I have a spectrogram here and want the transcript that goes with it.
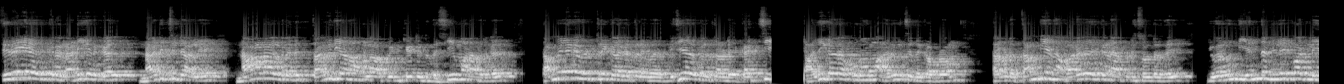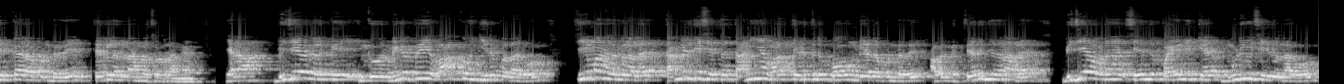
திரையில இருக்கிற நடிகர்கள் நடிச்சுட்டாலே நாடாளுறது தகுதியானவங்களா அப்படின்னு கேட்டுட்டு இருந்த சீமானவர்கள் தமிழக வெற்றி கழக தலைவர் விஜய் அவர்கள் தன்னுடைய கட்சி அதிகாரப்பூர்வமா அறிவிச்சதுக்கு அப்புறம் தன்னோட தம்பியை நான் வரவேற்கிறேன் அப்படின்னு சொல்றது இவர் வந்து எந்த நிலைப்பாட்டில் இருக்காரு அப்படின்றது தெரியலன்னு தாங்க சொல்றாங்க. ஏன்னா விஜய் அவர்களுக்கு இங்க ஒரு மிகப்பெரிய வாக்கு வங்கி இருப்பதாகவும் சீமானவர்களால தமிழ் தேசியத்தை தனியா வளர்த்து எடுத்துட்டு போக முடியாது அப்படின்றது அவருக்கு தெரிஞ்சதுனால விஜயாவோட சேர்ந்து பயணிக்க முடிவு செய்துள்ளதாகவும்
